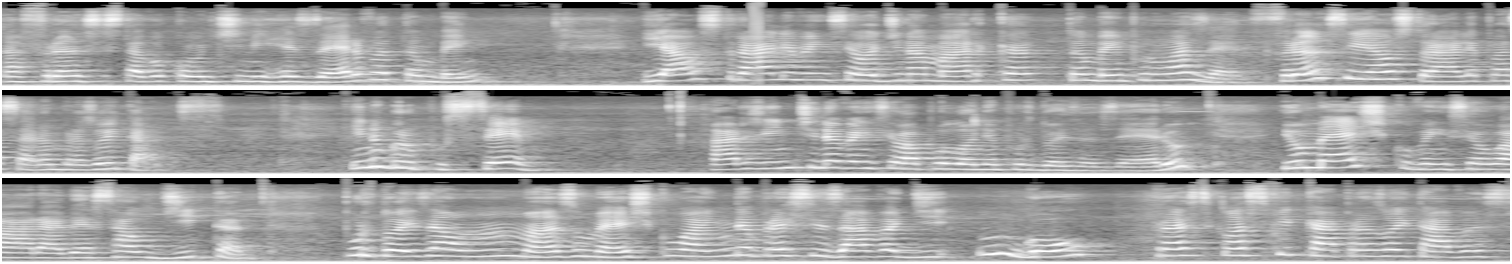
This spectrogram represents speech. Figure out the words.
A França estava com o time reserva também. E a Austrália venceu a Dinamarca também por 1 a 0. França e Austrália passaram para as oitavas. E no grupo C, a Argentina venceu a Polônia por 2 a 0 e o México venceu a Arábia Saudita por 2 a 1, mas o México ainda precisava de um gol para se classificar para as oitavas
